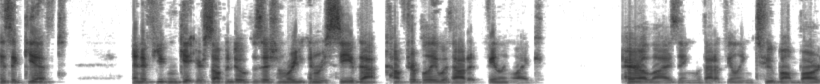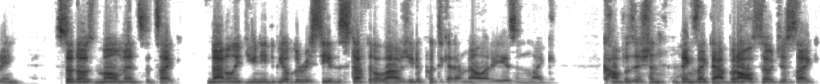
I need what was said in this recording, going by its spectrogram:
is a gift. And if you can get yourself into a position where you can receive that comfortably without it feeling like paralyzing, without it feeling too bombarding. So those moments, it's like not only do you need to be able to receive the stuff that allows you to put together melodies and like compositions and things like that, but also just like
